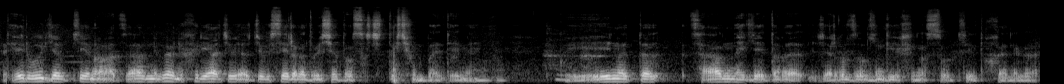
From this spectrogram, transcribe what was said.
дээ. Тэр үйл явдлын нөө за нөгөө нөхөр яаж яаж үсээр гад бишээ дуусчихдаг ч хүн байна тийм ээ. Энэ одоо цаана хэлээд байгаа жаргал зовлонгийнхын асуудлын тухай нэг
